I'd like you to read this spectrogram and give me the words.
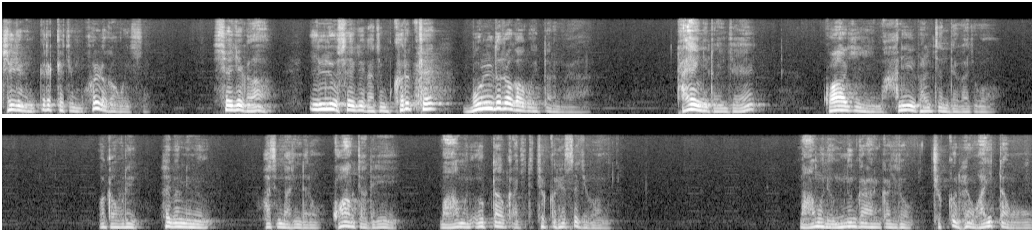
진리는 그렇게 지금 흘러가고 있어요. 세계가, 인류 세계가 지금 그렇게 물들어가고 있다는 거야. 다행히도 이제 과학이 많이 발전돼 가지고, 아까 우리 해병님이 하신 말씀대로 과학자들이 마음은 없다고까지도 접근했어, 지금. 마음은 없는 거라는까지도 접근해 와 있다고.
